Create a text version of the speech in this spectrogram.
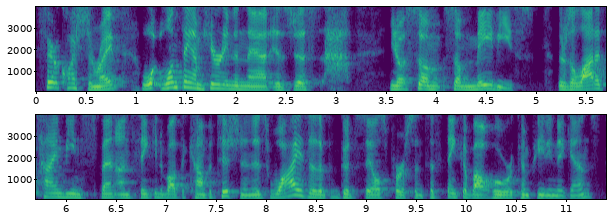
Fair question, right? one thing I'm hearing in that is just, you know, some some maybes there's a lot of time being spent on thinking about the competition. And it's wise as a good salesperson to think about who we're competing against.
